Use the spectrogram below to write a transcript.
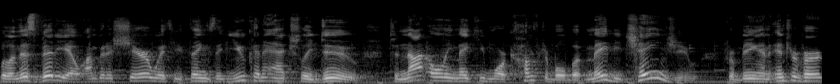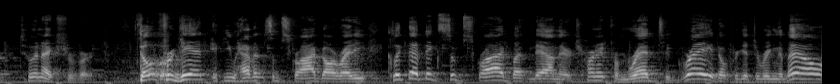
Well in this video I'm going to share with you things that you can actually do to not only make you more comfortable but maybe change you from being an introvert to an extrovert don't forget if you haven't subscribed already click that big subscribe button down there. Turn it from red to gray. Don't forget to ring the bell.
